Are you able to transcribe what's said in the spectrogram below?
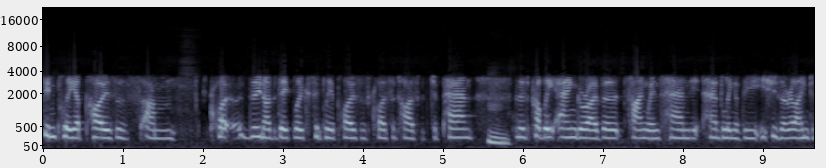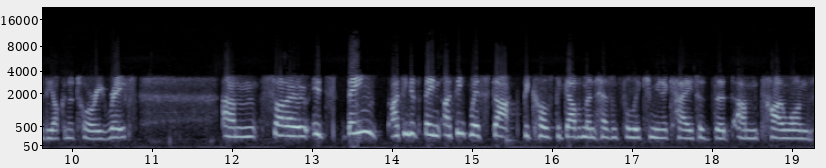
simply opposes, um, clo- you know, the Deep Blue simply opposes closer ties with Japan. And there's probably anger over Tsai Ing-wen's hand- handling of the issues relating to the Okinotori Reef. Um, so it's been, I think it's been, I think we're stuck because the government hasn't fully communicated that um, Taiwan's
